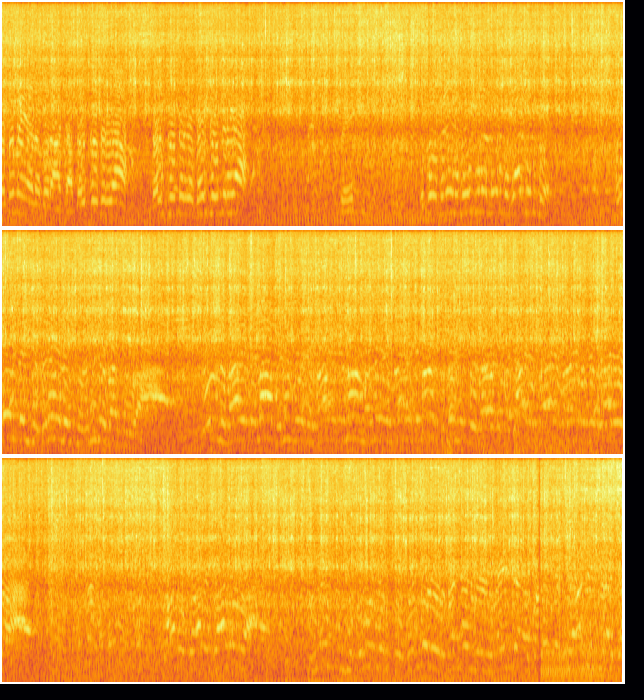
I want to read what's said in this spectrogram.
பைக் வந்துருங்க பைக் வந்துருங்க பைக் வந்துருங்க இப்போ பின்னாடி பைக்லாம் நேர்ம கார் பண்ணுது முதல் பைக் விரைவில் வந்து பார்த்துருவா மூணு மாவட்டமா புதுக்கோட்டை மாவட்டமா மதுரை மாவட்டமா சிவகங்கை மாவட்டமா car car Madurai car car car car இளைஞருக்கு பெருவதற்கு செங்கோடு மன்னன் வைத்த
